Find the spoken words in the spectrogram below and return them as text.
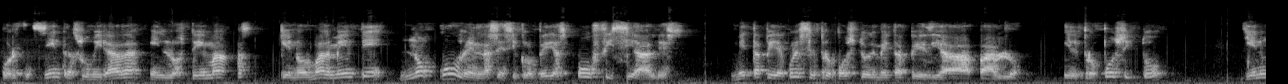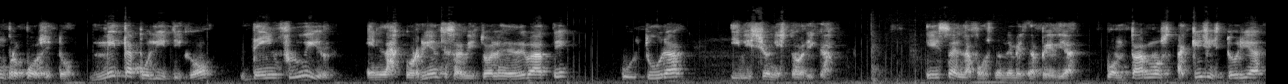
Porque centra su mirada en los temas que normalmente no cubren las enciclopedias oficiales. Metapedia, ¿cuál es el propósito de Metapedia, Pablo? El propósito tiene un propósito metapolítico de influir en las corrientes habituales de debate, cultura y visión histórica. Esa es la función de Metapedia, contarnos aquella historia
